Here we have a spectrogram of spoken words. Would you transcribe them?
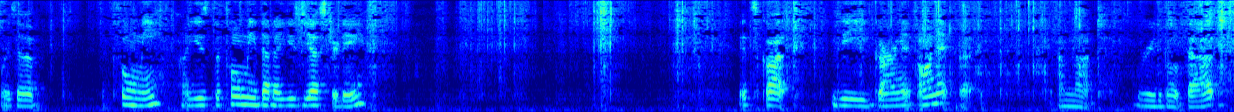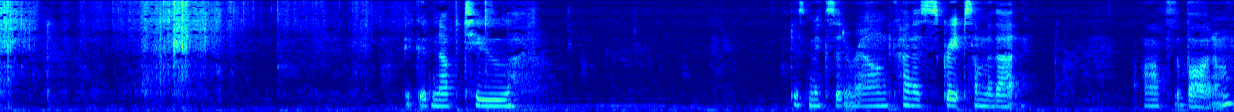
where the foamy, I used the foamy that I used yesterday. It's got the garnet on it, but I'm not worried about that. Be good enough to just mix it around, kind of scrape some of that off the bottom.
